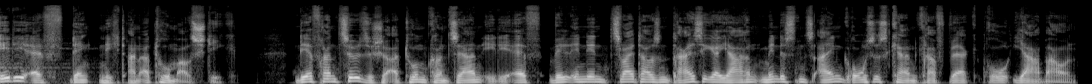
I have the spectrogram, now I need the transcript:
EDF denkt nicht an Atomausstieg. Der französische Atomkonzern EDF will in den 2030er Jahren mindestens ein großes Kernkraftwerk pro Jahr bauen.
